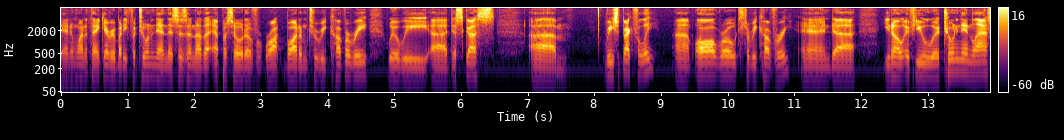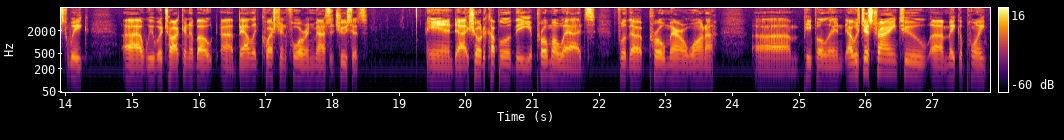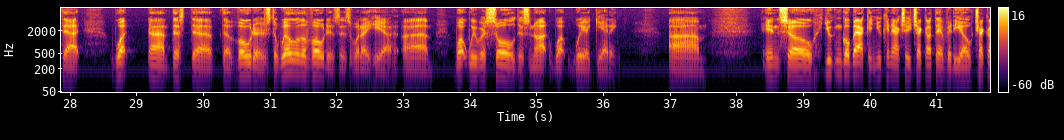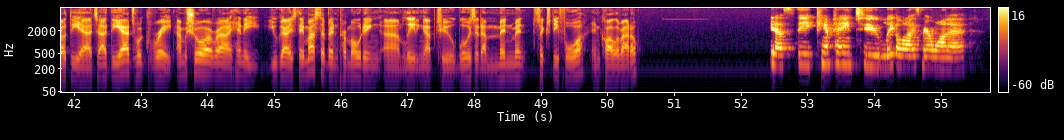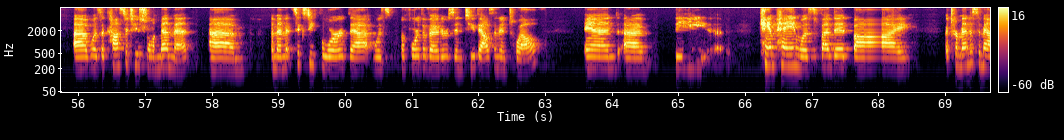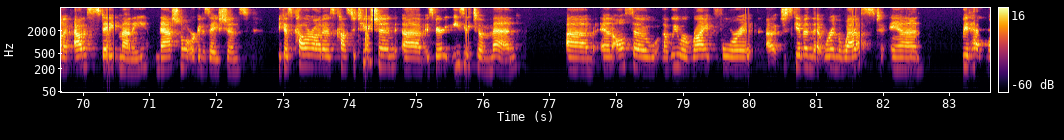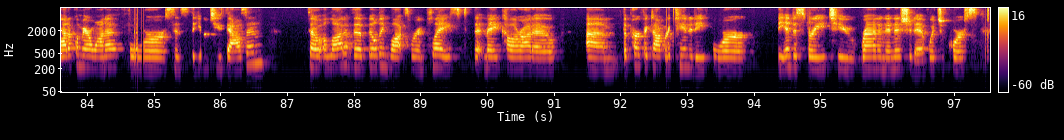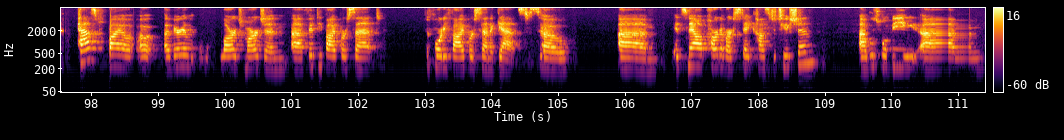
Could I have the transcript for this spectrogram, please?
and I want to thank everybody for tuning in. This is another episode of Rock Bottom to Recovery, where we uh, discuss um, respectfully um, all roads to recovery. And, uh, you know, if you were tuning in last week, uh, we were talking about uh, ballot question four in Massachusetts. And I showed a couple of the promo ads for the pro marijuana um, people. And I was just trying to uh, make a point that what uh, the, the, the voters, the will of the voters is what I hear. Um, what we were sold is not what we're getting. Um, and so you can go back and you can actually check out that video, check out the ads. Uh, the ads were great. I'm sure, uh, Henny, you guys, they must have been promoting um, leading up to, what was it, Amendment 64 in Colorado? Yes, the campaign to legalize marijuana uh, was a constitutional amendment, um, Amendment 64, that was before the voters in 2012. And uh, the campaign was funded by a tremendous amount of out of state money, national organizations, because Colorado's constitution uh, is very easy to amend. Um, and also, uh, we were right for it, uh, just given that we're in the West and we'd had medical marijuana for since the year 2000. So, a lot of the building blocks were in place that made Colorado um, the perfect opportunity for the industry to run an initiative, which of course passed by a, a, a very large margin, uh, 55% to 45% against. So um, it's now a part of our state constitution, uh, which will be um,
